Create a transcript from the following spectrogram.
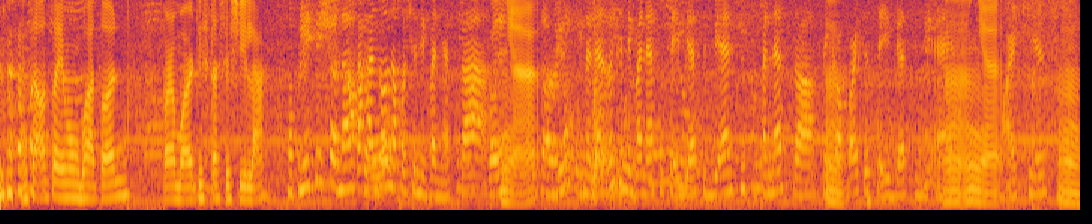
Ang saon to imong buhaton para mo artista si Sheila. Mapliti siya na ako. Pahandol na ko siya ni Vanessa. Nya. Nadaloon siya ni Vanessa sa ABS-CBN. Si si Vanessa, makeup artist sa ABS-CBN. Mm, nya. Mga artist. Mm.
